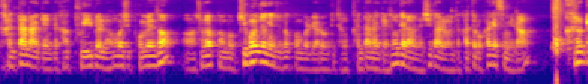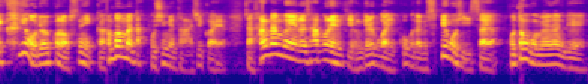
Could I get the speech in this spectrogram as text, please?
간단하게 이제 각 부위별로 한 번씩 보면서 어, 조작 방법, 기본적인 조작 방법을 여러분께 잠- 간단하게 소개를 하는 시간을 먼저 갖도록 하겠습니다. 그렇게 크게 어려울 건 없으니까 한 번만 딱 보시면 다 아실 거예요. 자, 상단부에는 4분의 1 연결부가 있고, 그 다음에 스피곳이 있어요. 보통 보면은 이제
